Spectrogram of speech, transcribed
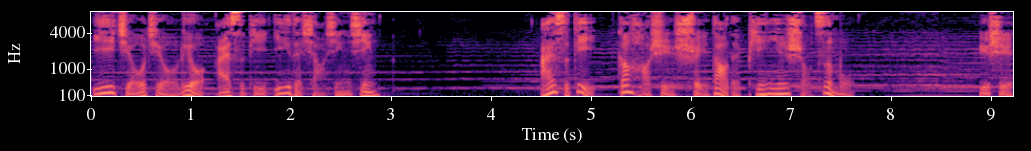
一九九六 SD 一的小行星。SD 刚好是水稻的拼音首字母。于是，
